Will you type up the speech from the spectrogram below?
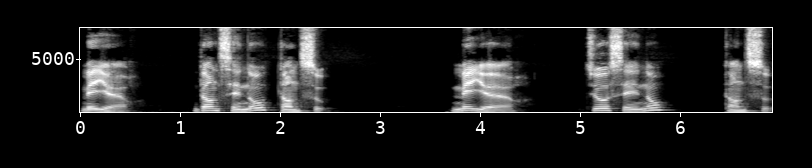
Meilleur. Danse no tansu meilleur. No tansu.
